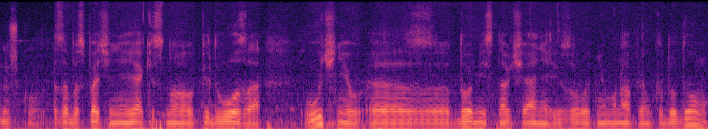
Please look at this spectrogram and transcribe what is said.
до школи. Забезпечення якісного підвоза учнів е, до місць навчання і в зворотньому напрямку додому,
